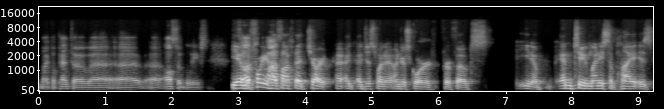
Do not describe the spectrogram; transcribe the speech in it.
Michael Pento uh, uh, also believes. Yeah, so before you hop off that chart, I, I just want to underscore for folks, you know, M2 money supply is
